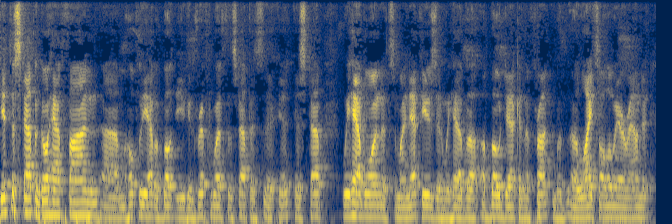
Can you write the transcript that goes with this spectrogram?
get the stuff and go have fun. Um, hopefully you have a boat that you can drift with and stuff. Is stuff. We have one that's my nephew's, and we have a, a bow deck in the front with uh, lights all the way around it,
